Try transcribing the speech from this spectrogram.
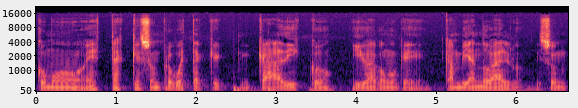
como estas, que son propuestas que cada disco iba como que cambiando algo. Y son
